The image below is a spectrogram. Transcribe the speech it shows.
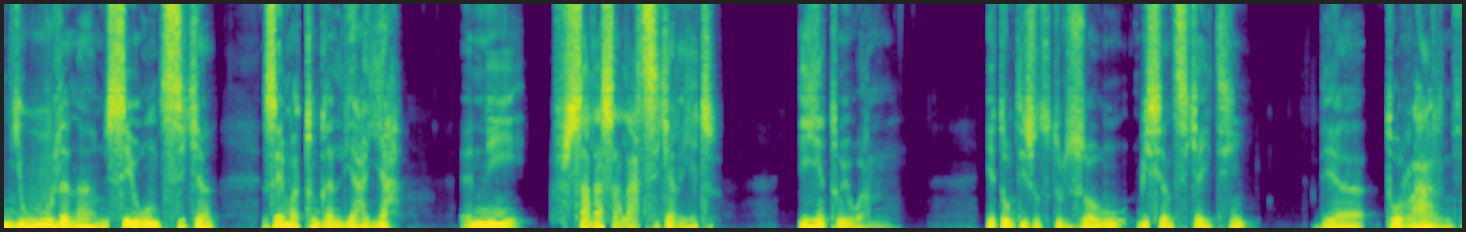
ny olana misehoantsika izay mahatonga an'ilay ahiahy, ny fisalasalantsika rehetra. ento eo aminy eto amin'ity izao tontolo izao misy antsika ity dia toa rariny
